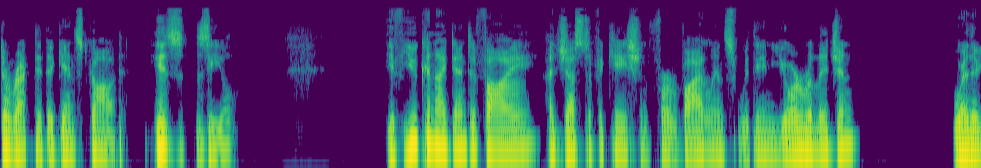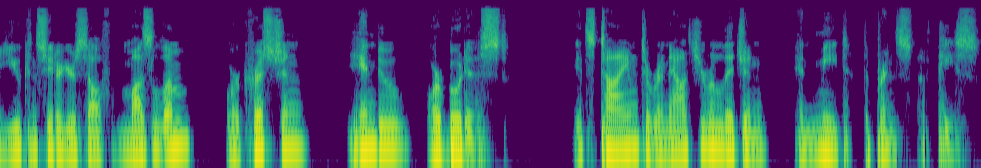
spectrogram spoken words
directed against God, his zeal. If you can identify a justification for violence within your religion, whether you consider yourself Muslim or Christian, Hindu or Buddhist, it's time to renounce your religion and meet the Prince of Peace.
